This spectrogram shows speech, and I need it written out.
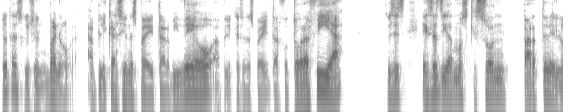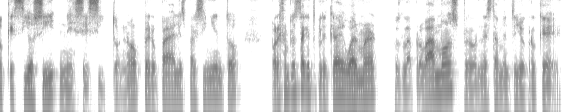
¿Qué otra descripción? Bueno, aplicaciones para editar video, aplicaciones para editar fotografía. Entonces, esas digamos que son parte de lo que sí o sí necesito, ¿no? Pero para el esparcimiento, por ejemplo, esta que te platicaba de Walmart, pues la probamos, pero honestamente yo creo que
